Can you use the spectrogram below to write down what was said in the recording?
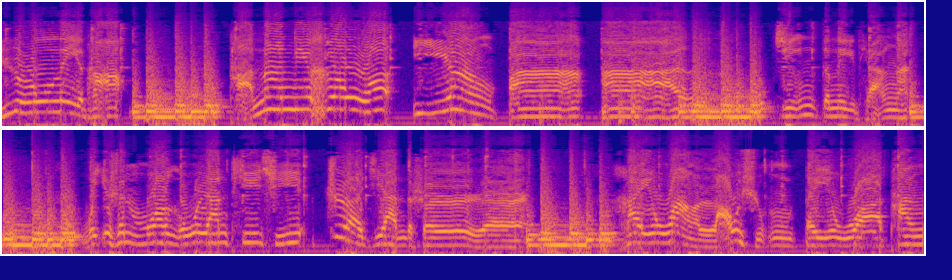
玉龙内他，他拿你和我一样般。今个那天啊，为什么偶然提起这件的事儿？还望老兄对我谈。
